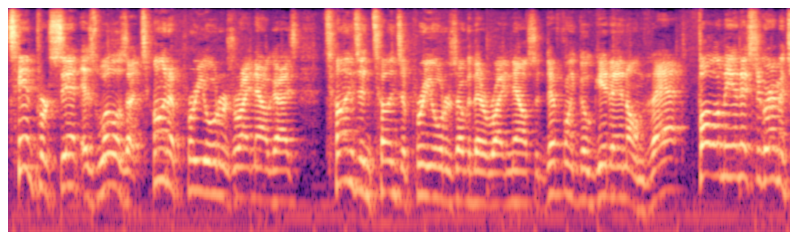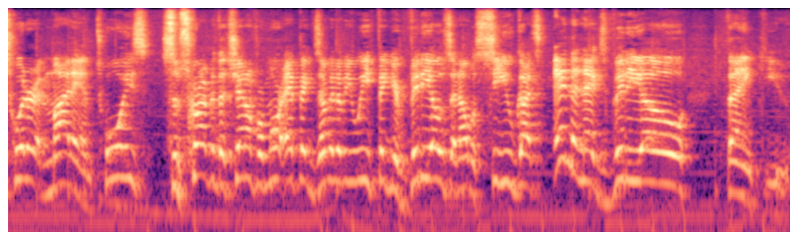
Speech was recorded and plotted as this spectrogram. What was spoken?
10% as well as a ton of pre-orders right now, guys. Tons and tons of pre-orders over there right now, so definitely go get in on that. Follow me on Instagram and Twitter at MyDamnToys. Subscribe to the channel for more epic WWE figure videos, and I will see you guys in the next video. Thank you.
